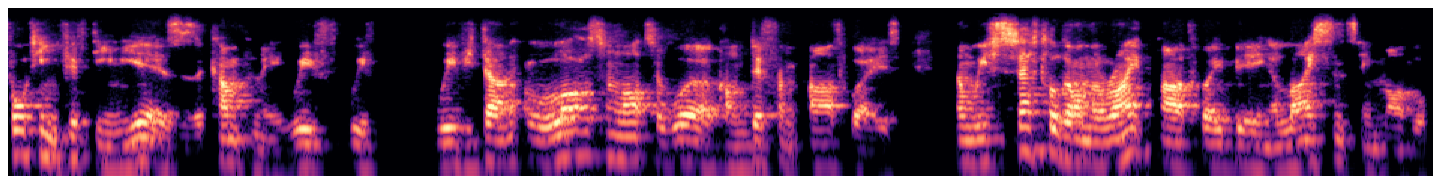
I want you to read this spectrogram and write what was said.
14, 15 years as a company, we've we've we've done lots and lots of work on different pathways and we've settled on the right pathway being a licensing model.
